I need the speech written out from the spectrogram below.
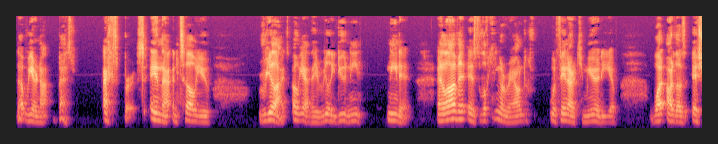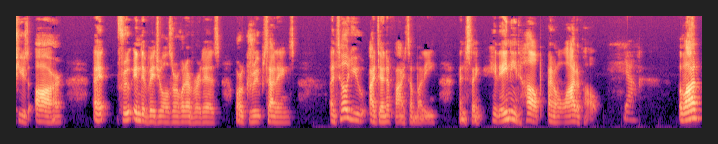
that we are not best experts in that until you realize, oh yeah, they really do need need it. And a lot of it is looking around within our community of what are those issues are eh, through individuals or whatever it is or group settings until you identify somebody and say, hey, they need help and a lot of help. yeah A lot of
